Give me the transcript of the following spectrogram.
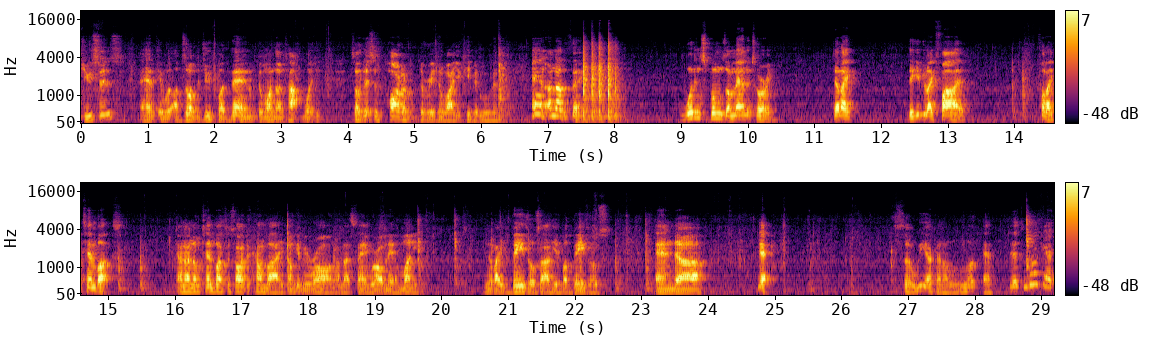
juices and it will absorb the juice, but then the ones on top wouldn't. So this is part of the reason why you keep it moving. And another thing, wooden spoons are mandatory. They're like, they give you like five for like 10 bucks. And I know 10 bucks is hard to come by, don't get me wrong. I'm not saying we're all made of money. Nobody's Bezos out here but Bezos. And uh, yeah. So we are gonna look at this. Look at,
